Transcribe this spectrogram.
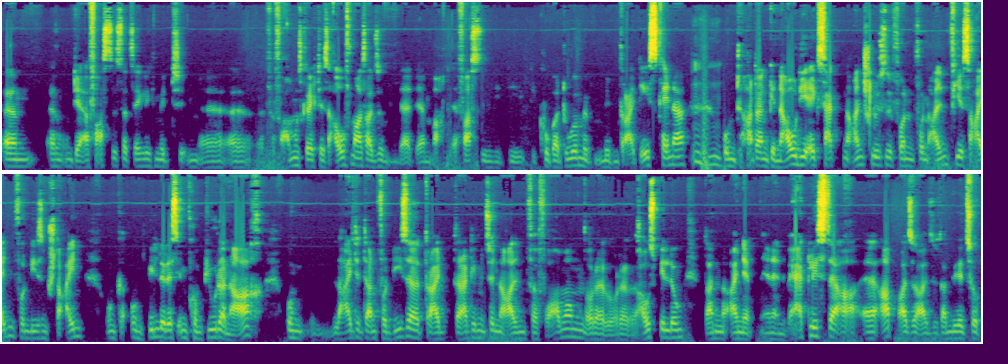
Ähm, äh, und der erfasst es tatsächlich mit äh, äh, verformungsgerechtes Aufmaß. Also der, der macht, erfasst die, die, die Kubatur mit, mit dem 3D-Scanner mhm. und hat dann genau die exakten Anschlüsse von, von allen vier Seiten von diesem Stein und, und bildet es im Computer nach und leitet dann von dieser drei, dreidimensionalen Verformung oder, oder Ausbildung dann eine, eine Werkliste äh, ab, also, also dann wieder zur,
